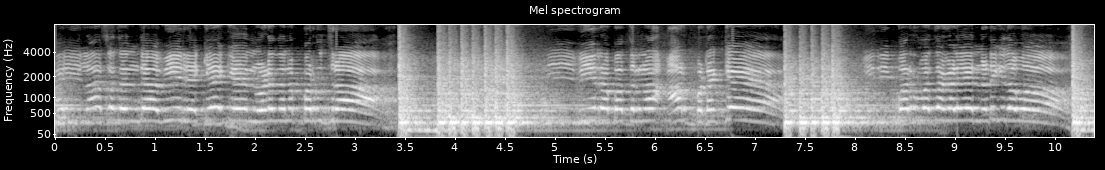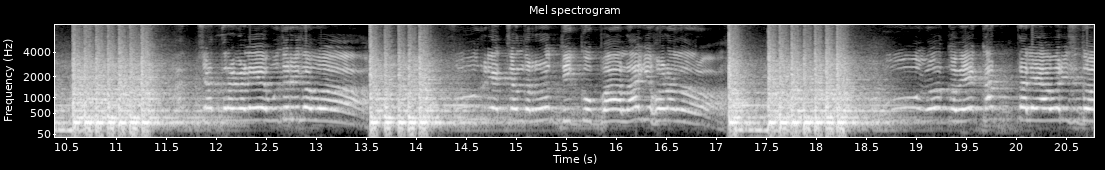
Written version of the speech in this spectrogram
ಕೈಲಾಸದಿಂದ ವೀರ ಕೇಕೆ ನೊಡೆದನಪ್ಪ ರುದ್ರ. ಈ ವೀರಭದ್ರನ ಆರ್ಭಟಕ್ಕೆ ಗಿರಿ ಪರ್ವತಗಳೇ ನಡಗಿದವ. ನಕ್ಷತ್ರಗಳೇ ಉದುರಿದವು. ಸೂರ್ಯ ಚಂದ್ರರು ದಿಕ್ಕು ಪಾಲಾಗಿ ಹೊಡೆದರು. ಭೂಲೋಕವೇ ಕತ್ತಲೆ ಆವರಿಸಿತು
